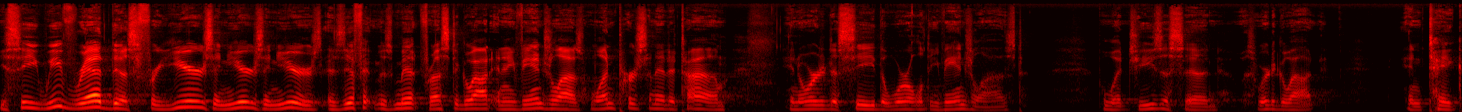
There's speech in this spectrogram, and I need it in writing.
You see, we've read this for years and years and years as if it was meant for us to go out and evangelize one person at a time in order to see the world evangelized. But what Jesus said was we're to go out and take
